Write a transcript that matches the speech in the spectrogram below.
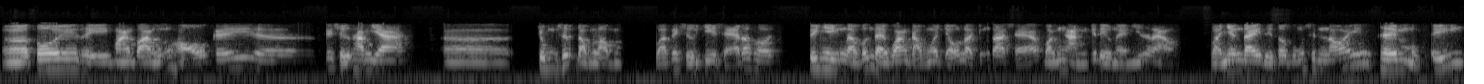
Ờ, tôi thì hoàn toàn ủng hộ cái ờ, cái sự tham gia uh, chung sức đồng lòng và cái sự chia sẻ đó thôi. Tuy nhiên là vấn đề quan trọng ở chỗ là chúng ta sẽ vận hành cái điều này như thế nào. Và nhân đây thì tôi cũng xin nói thêm một ý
